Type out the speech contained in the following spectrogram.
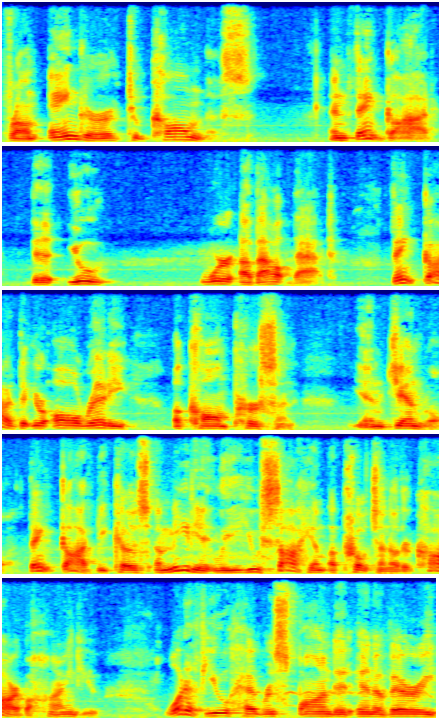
from anger to calmness. And thank God that you were about that. Thank God that you're already a calm person in general. Thank God because immediately you saw him approach another car behind you. What if you had responded in a very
